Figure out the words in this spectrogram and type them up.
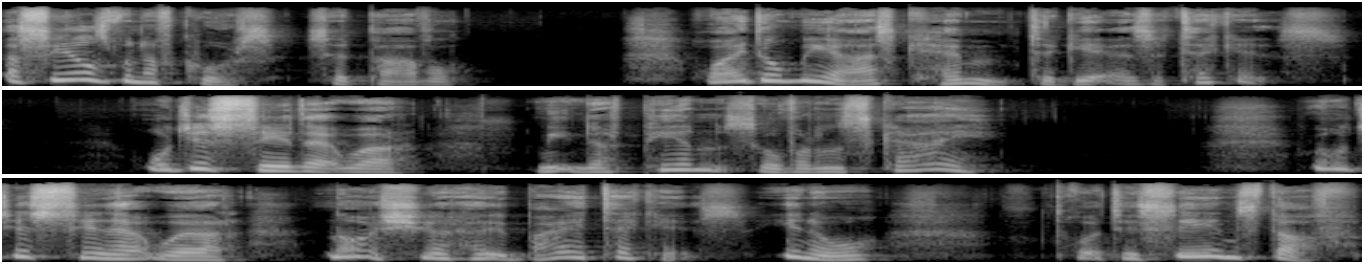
A salesman, of course, said Pavel. Why don't we ask him to get us the tickets? We'll just say that we're meeting our parents over in Skye. We'll just say that we're not sure how to buy tickets, you know, what to say and stuff.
